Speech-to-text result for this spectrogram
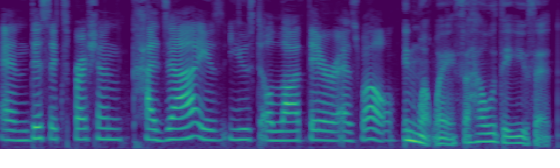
and this expression "kaja" is used a lot there as well. In what way? So how would they use it?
